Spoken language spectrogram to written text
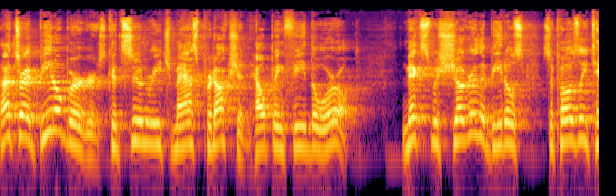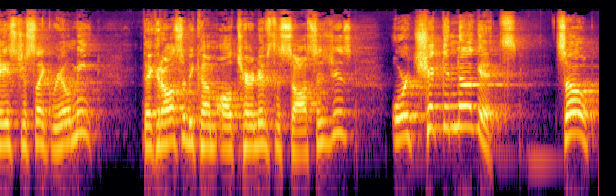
That's right, Beetle Burgers could soon reach mass production, helping feed the world. Mixed with sugar, the beetles supposedly taste just like real meat. They could also become alternatives to sausages or chicken nuggets. So,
